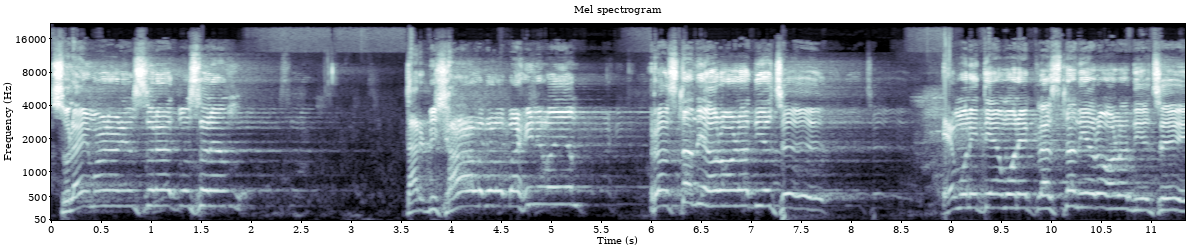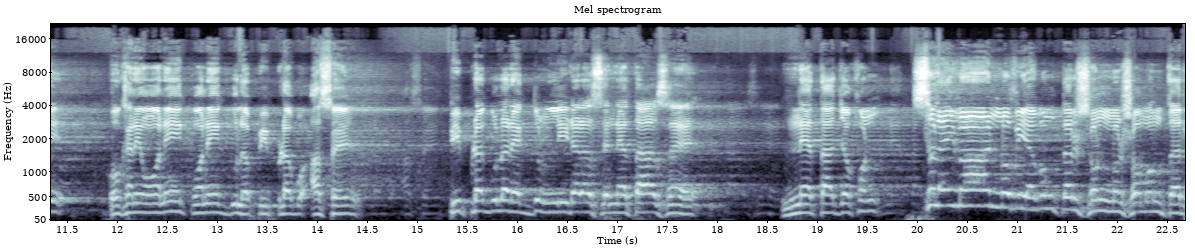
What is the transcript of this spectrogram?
সুলাইমান তার বিশাল বড় বাহিনী লইয়া রাস্তা দিয়ে রওনা দিয়েছে। এমনিতে এমন এক রাস্তা দিয়ে রওনা দিয়েছে। ওখানে অনেক অনেকগুলা পিঁপড়া আছে। পিঁপড়াগুলার একজন লিডার আছে, নেতা আছে। নেতা যখন সুলাইমান নবী এবং তার সৈন্য সমন্তার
